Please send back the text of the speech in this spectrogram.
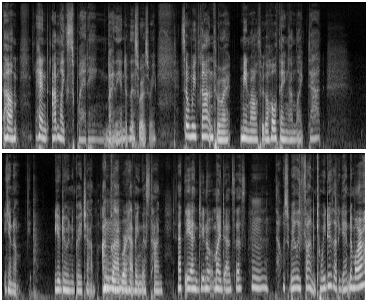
Um, and I'm like sweating by the end of this rosary. So we've gotten through it. Meanwhile, through the whole thing, I'm like, dad, you know, you're doing a great job. I'm glad we're having this time. At the end, do you know what my dad says? That was really fun. Can we do that again tomorrow?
